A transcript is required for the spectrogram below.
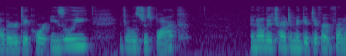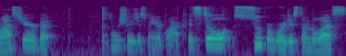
other decor easily if it was just black. I know they tried to make it different from last year, but I wish they just made it black. It's still super gorgeous nonetheless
